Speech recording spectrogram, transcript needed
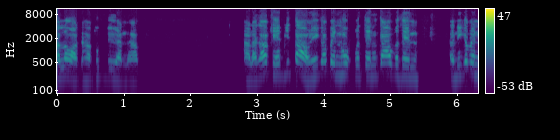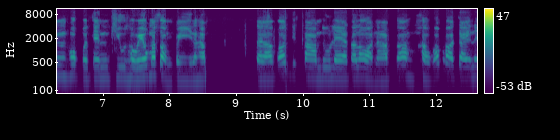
ตลอดนะครับ ทุกเดือนนะครับ อ่าแล้วก็เคสพี่เต่านี้ก็เป็นหกเปอร์เซ็นเก้าเปอร์เซ็นอันนี้ก็เป็นหกเปอร์เซ็นคิวทเวลมาสองปีนะครับ แต่เราก็ติดตามดูแลตลอดนะครับ ก็เขาก็พอใจใน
